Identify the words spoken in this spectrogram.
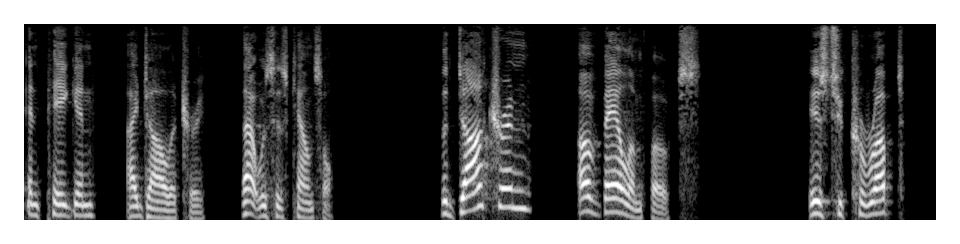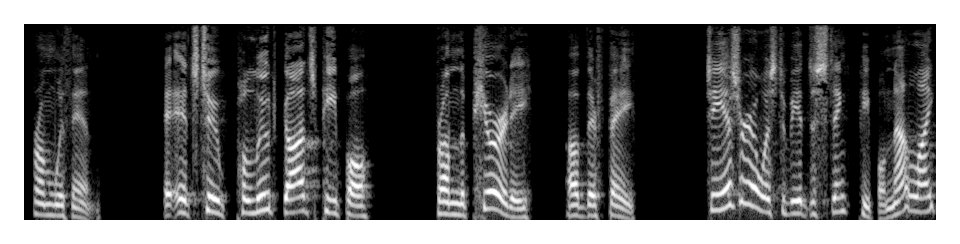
and pagan idolatry. That was his counsel. The doctrine of Balaam, folks, is to corrupt from within. It's to pollute God's people from the purity of their faith. See, Israel was to be a distinct people, not like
